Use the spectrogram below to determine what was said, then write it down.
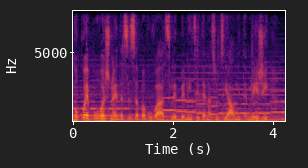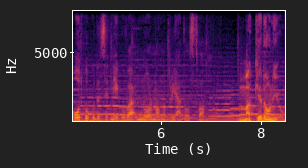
во кое поважно е да се забавуваат следбениците на социјалните мрежи, отколку да се негува нормално пријателство. Македониум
